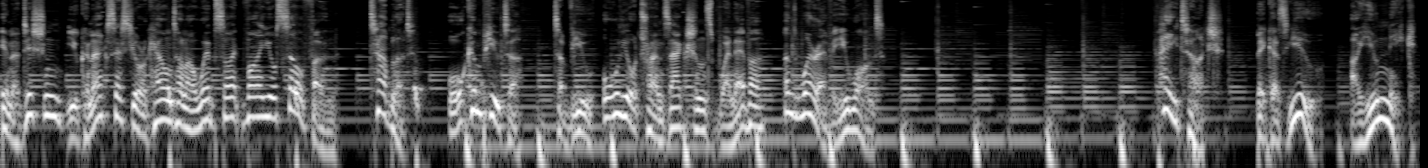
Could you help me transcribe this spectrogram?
In addition, you can access your account on our website via your cell phone, tablet or computer to view all your transactions whenever and wherever you want. PayTouch, because you are unique.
